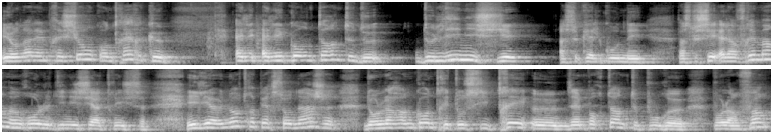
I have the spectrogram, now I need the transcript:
Et on a l'impression, au contraire, que elle, elle est contente de, de l'initier à ce qu'elle connaît, parce que c'est, elle a vraiment un rôle d'initiatrice. Et il y a un autre personnage dont la rencontre est aussi très euh, importante pour, euh, pour l'enfant,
